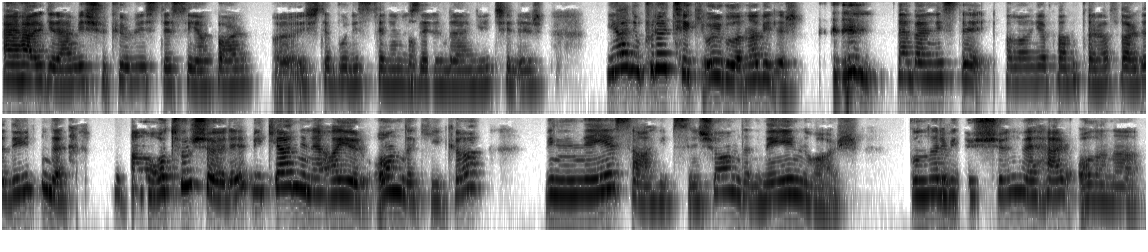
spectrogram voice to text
Her her giren bir şükür listesi yapar. Ee, İşte bu listenin üzerinden geçilir. Yani pratik uygulanabilir. Yani ben liste falan yapan taraflarda değilim de ama otur şöyle bir kendine ayır 10 dakika bir neye sahipsin? Şu anda neyin var? Bunları Hı. bir düşün ve her olana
